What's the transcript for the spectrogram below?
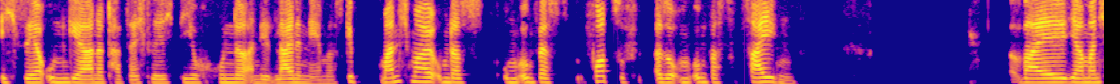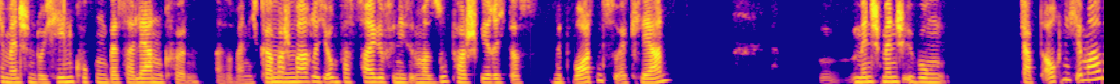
ich sehr ungerne tatsächlich die Hunde an die Leine nehme. Es gibt manchmal, um das, um irgendwas fortzuführen, also um irgendwas zu zeigen, weil ja manche Menschen durch Hingucken besser lernen können. Also wenn ich körpersprachlich mhm. irgendwas zeige, finde ich es immer super schwierig, das mit Worten zu erklären. Mensch-Mensch-Übung klappt auch nicht immer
